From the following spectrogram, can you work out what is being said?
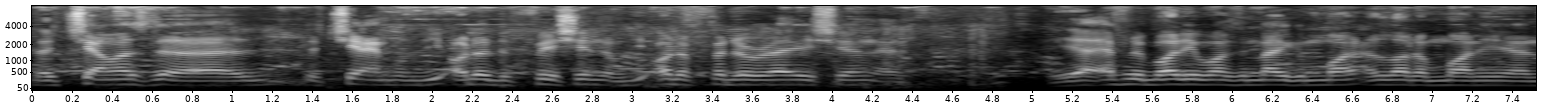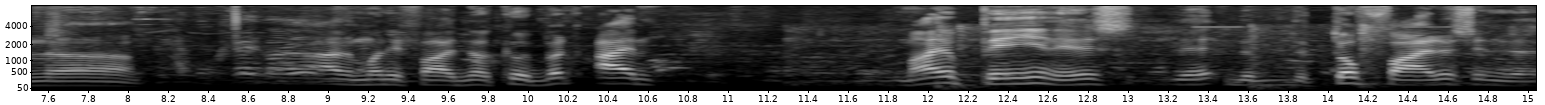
they challenge the, the champ of the other division, of the other federation. And yeah, everybody wants to make a, a lot of money. And uh, the money fight not good, but I'm. My opinion is the, the, the top fighters in the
